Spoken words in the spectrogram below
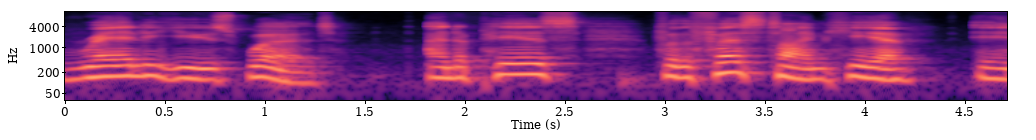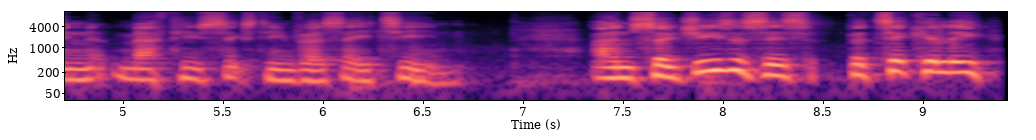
rarely used word and appears for the first time here in Matthew 16, verse 18. And so Jesus is particularly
